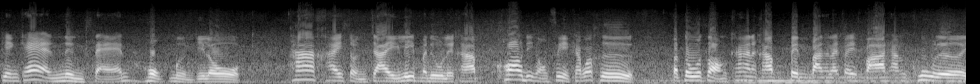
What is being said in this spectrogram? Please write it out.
เพียงแค่ 160,000กิโล ถ้าใครสนใจรีบมาดูเลยครับ ข้อดีของฟีดครับก็คือประตูสองข้างนะครับ เป็นบานไลท์ไฟฟ้าทั้งคู่เลย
